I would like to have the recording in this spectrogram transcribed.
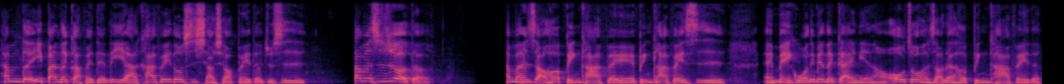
他们的一般的咖啡德利亚咖啡都是小小杯的，就是他们是热的。他们很少喝冰咖啡，因为冰咖啡是诶美国那边的概念哈，欧洲很少在喝冰咖啡的，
